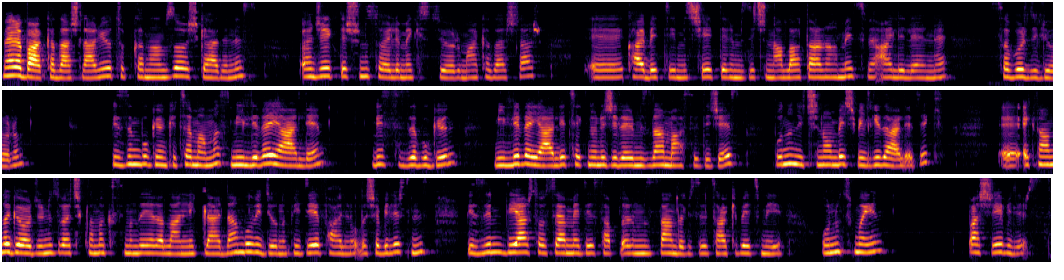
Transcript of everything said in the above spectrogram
Merhaba arkadaşlar, YouTube kanalımıza hoş geldiniz. Öncelikle şunu söylemek istiyorum arkadaşlar. Ee, kaybettiğimiz şehitlerimiz için Allah'tan rahmet ve ailelerine sabır diliyorum. Bizim bugünkü temamız milli ve yerli. Biz size bugün milli ve yerli teknolojilerimizden bahsedeceğiz. Bunun için 15 bilgi derledik. Ee, ekranda gördüğünüz ve açıklama kısmında yer alan linklerden bu videonun pdf haline ulaşabilirsiniz. Bizim diğer sosyal medya hesaplarımızdan da bizi takip etmeyi. Başlayabiliriz.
